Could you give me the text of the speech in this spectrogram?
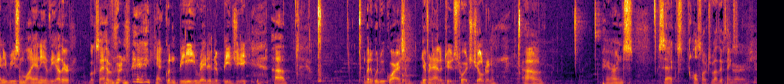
any reason why any of the other books I have written can't, couldn't be rated a PG. Uh, but it would require some different attitudes towards children, uh, parents, sex, all sorts of other things. Sure, sure.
